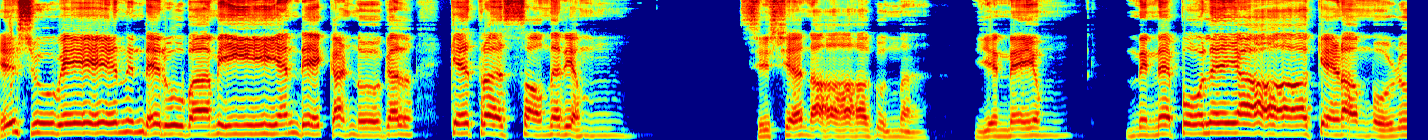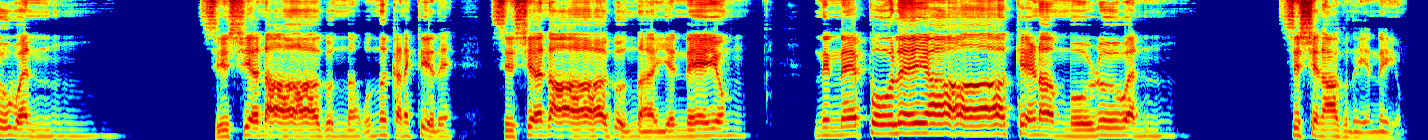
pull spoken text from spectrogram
യേശുവേ നിന്റെ രൂപമീ എന്റെ കണ്ണുകൾക്ക് എത്ര സൗന്ദര്യം. ശിഷ്യനാകുന്ന എന്നെയും നിന്നെ പോലെയാക്കണം മുഴുവൻ. ശിഷ്യനാകുന്ന ഒന്ന് കണക്ട് ചെയ്തേ. ശിഷ്യനാകുന്ന എന്നെയും നിന്നെ പോലെയാക്കണം മുഴുവൻ. ശിഷ്യനാകുന്ന എന്നെയും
